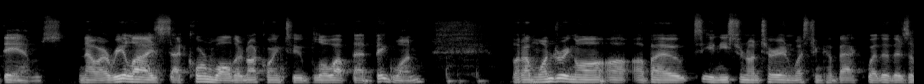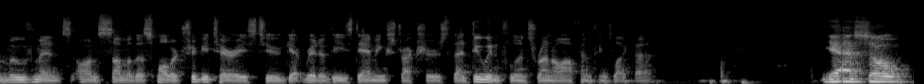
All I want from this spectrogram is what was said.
dams. Now I realize at Cornwall, they're not going to blow up that big one, but I'm wondering uh, about in Eastern Ontario and Western Quebec, whether there's a movement on some of the smaller tributaries to get rid of these damming structures that do influence runoff and things like that. Yeah, so,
